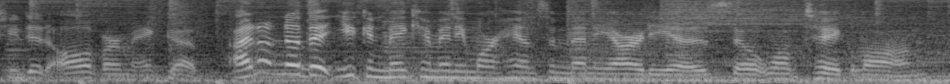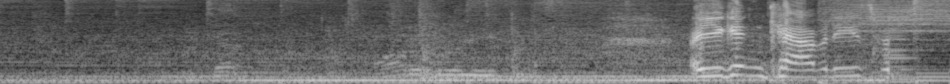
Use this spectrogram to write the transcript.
She did all of our makeup. I don't know that you can make him any more handsome than he already is, so it won't take long. Are you getting cavities? One of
